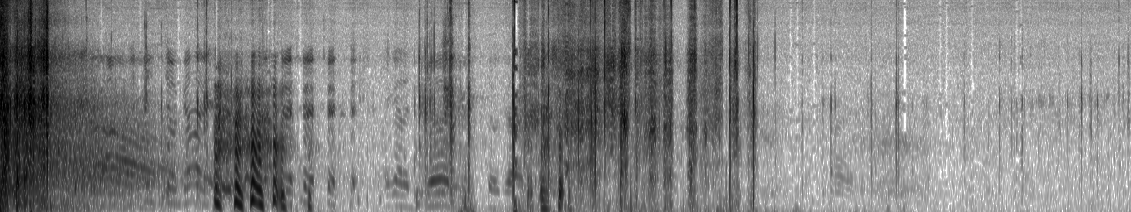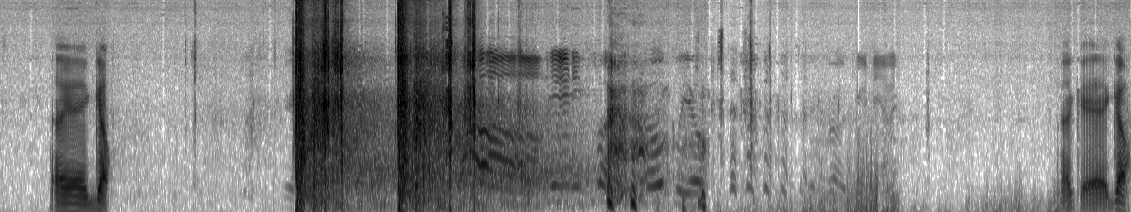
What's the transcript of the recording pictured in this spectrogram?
I still got it. I got a dud and I still got it. Okay, go. Oh, and he fucking oak wheel. Bro, too, damn it. Okay, go.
